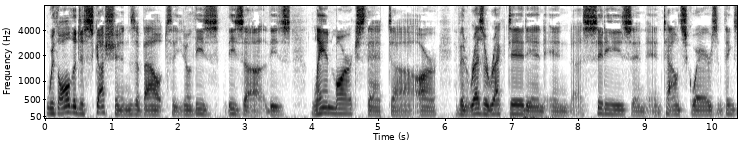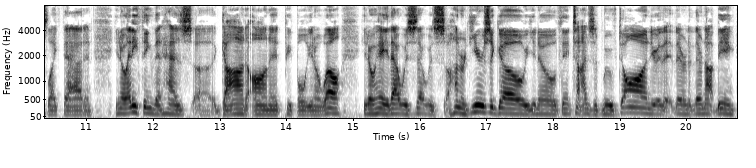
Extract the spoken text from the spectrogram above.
with all the discussions about you know these these uh, these landmarks that uh, are have been resurrected in in uh, cities and in town squares and things like that, and you know anything that has uh, God on it, people you know well you know hey that was that was hundred years ago, you know times have moved on, they're they're not being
